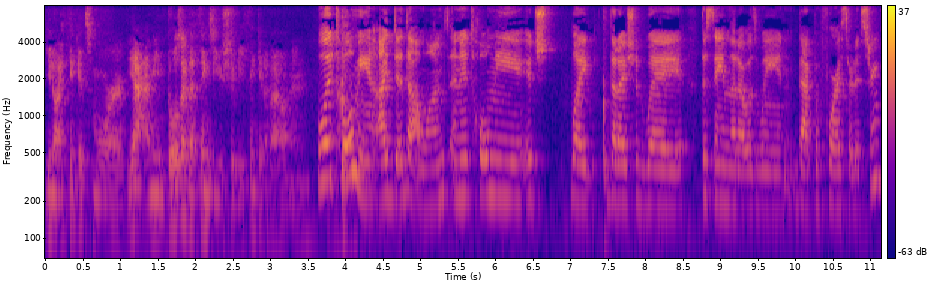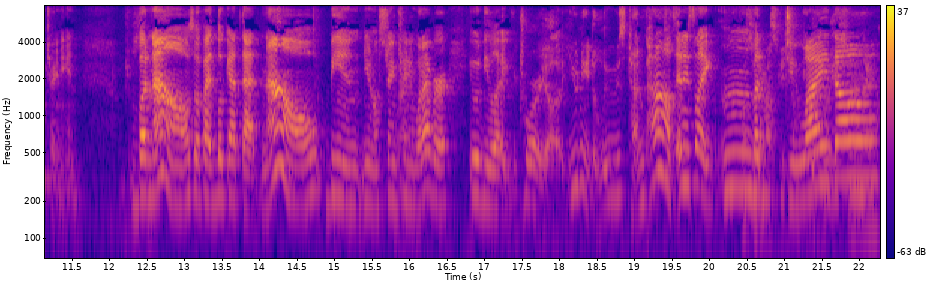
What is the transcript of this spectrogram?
you know, I think it's more, yeah, I mean, those are the things you should be thinking about. And well, it told me I did that once, and it told me it's like that I should weigh the same that I was weighing back before I started strength training. But now, so if I look at that now, being you know strength training, right. whatever, it would be like Victoria, you need to lose ten pounds, and it's like, mm, oh, so but do I though?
